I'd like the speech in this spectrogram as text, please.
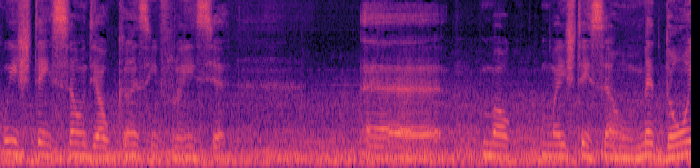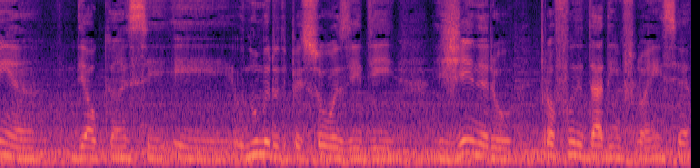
com extensão de alcance e influência, é, uma, uma extensão medonha de alcance e o número de pessoas e de gênero, profundidade e influência.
